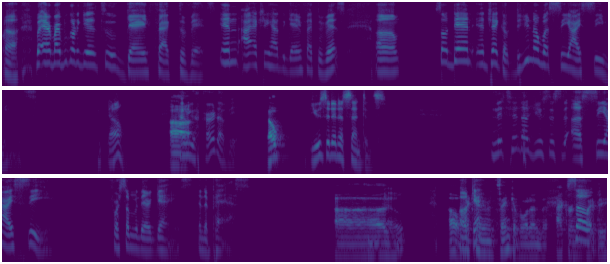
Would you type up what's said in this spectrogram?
Uh, but everybody, we're gonna get into game fact events, and I actually have the game fact events. Um, so Dan and Jacob, did you know what CIC means? No. Uh, have you heard of it? Nope. Use it in a sentence. Nintendo uses a CIC for some of their games in the past. Uh, no. Oh, I can't even think of what an acronym So- might be.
